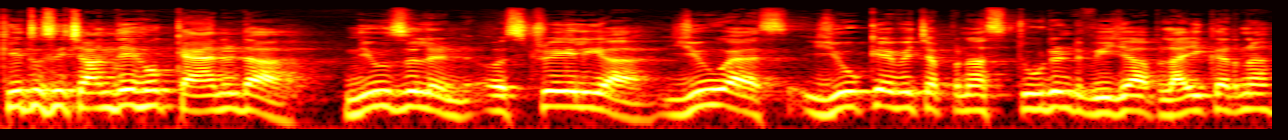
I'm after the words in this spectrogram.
ਕੀ ਤੁਸੀਂ ਚਾਹੁੰਦੇ ਹੋ Canada, New Zealand, Australia US UK ਵਿੱਚ ਆਪਣਾ ਸਟੂਡੈਂਟ ਵੀਜ਼ਾ ਅਪਲਾਈ ਕਰਨਾ?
